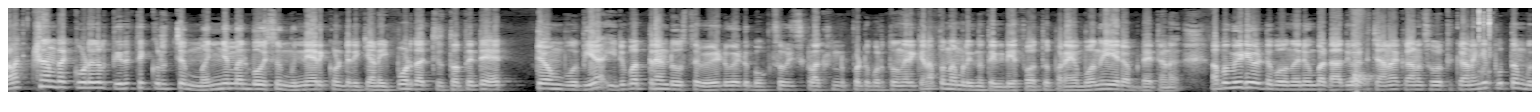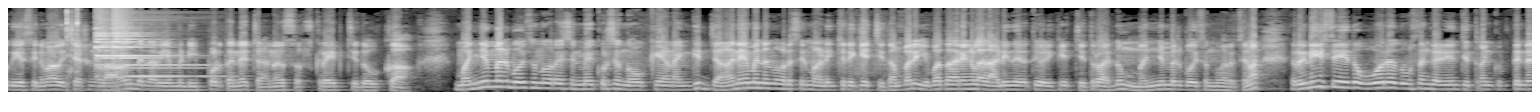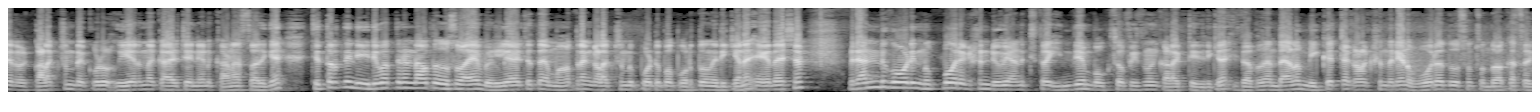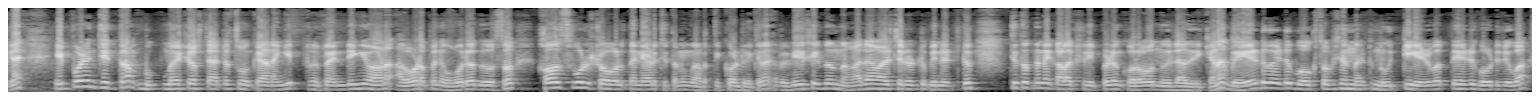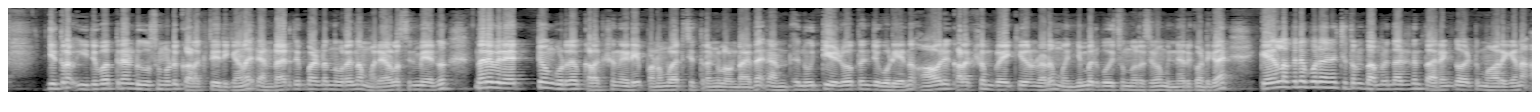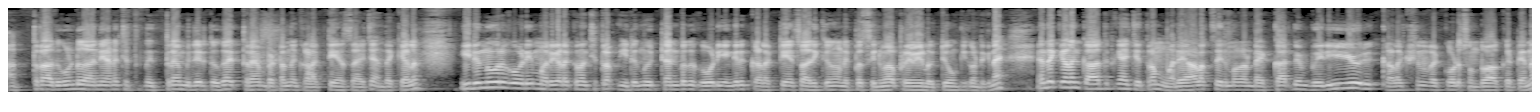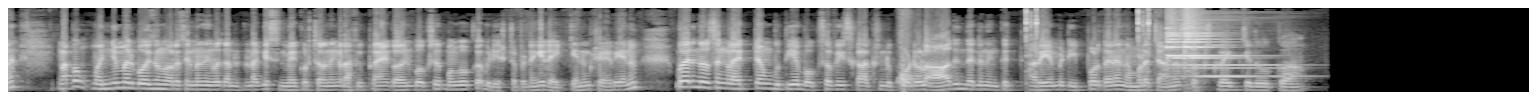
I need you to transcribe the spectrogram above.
Collection റെക്കോർഡുകൾ തിരുത്തിക്കുറിച്ച് Manjummel boys മുന്നേറിക്കൊണ്ടിരിക്കുകയാണ്. ഇപ്പോഴത്തെ ചിത്രത്തിന്റെ ഏറ്റവും പുതിയ ഇരുപത്തിരണ്ട് ദിവസത്തെ world wide box office collection report പുറത്തു വന്നിരിക്കുകയാണ്. അപ്പം നമ്മൾ ഇന്നത്തെ വീഡിയോ ഭാഗത്ത് പറയാൻ പോകുന്ന ഈ ഒരു അപ്ഡേറ്റ് ആണ്. അപ്പം വീഡിയോ ഇട്ട് പോകുന്നതിന് മുമ്പായിട്ട് ആദ്യമായിട്ട് ചാനൽ കാണുന്ന സുഹൃത്തുക്കാണെങ്കിൽ പുത്തം പുതിയ സിനിമാ വിശേഷങ്ങൾ ആദ്യം തന്നെ അറിയാൻ വേണ്ടി ഇപ്പോൾ തന്നെ ചാനൽ സബ്സ്ക്രൈബ് ചെയ്ത് നോക്കുക. മഞ്ഞമ്മൻ ബോയ്സ് എന്ന് പറയുന്ന സിനിമയെക്കുറിച്ച് നോക്കുകയാണെങ്കിൽ ജാനേമൻ എന്ന് പറയുന്ന സിനിമ അണിച്ചൊരുക്കിയ ചിദംബരം യുവതാരങ്ങളെ അണിനിരത്തി ഒരുക്കിയ ചിത്രമായിരുന്നു മഞ്ഞമ്മൽ ബോയ്സ് എന്ന് പറയുന്ന സിനിമ റിലീസ് ചെയ്ത് ഓരോ ദിവസം കഴിയും ചിത്രത്തിന്റെ കളക്ഷൻ റെക്കോർഡ് ഉയർന്ന കാഴ്ച തന്നെയാണ് കാണാൻ സാധിക്കുക ചിത്രത്തിന്റെ ഇരുപത്തിരണ്ടാമത്തെ ദിവസമായ വെള്ളിയാഴ്ചത്തെ മാത്രം കളക്ഷൻ റിപ്പോർട്ട് ഇപ്പോൾ പുറത്തു വന്നിരിക്കുകയാണ്. ഏകദേശം രണ്ട് കോടി മുപ്പത് ലക്ഷം രൂപയാണ് ചിത്രം ഇന്ത്യൻ ബോക്സ് ഓഫീസിൽ നിന്ന് കളക്ട് ചെയ്തിരിക്കുന്നത്. ചിത്രത്തിൽ എന്തായാലും മികച്ച കളക്ഷൻ തന്നെയാണ് ഓരോ ദിവസവും സ്വന്തമാക്കാൻ സാധിക്കുക ഇപ്പോഴും ചിത്രം ബുക്ക് മൈ സ്റ്റാറ്റസ് നോക്കുകയാണെങ്കിൽ ട്രെൻഡിങ്ങും ആണ് അതോടൊപ്പം ഓരോ ദിവസവും ഹൗസ്ഫുൾ ഷോകൾ തന്നെയാണ് ചിത്രം നടത്തിക്കൊണ്ടിരിക്കുന്നത്. റിലീസ് ചെയ്ത് നാലാം ആഴ്ചയിലോട്ട് പിന്നിട്ട് ചിത്രത്തിന്റെ കളക്ഷൻ ഇപ്പോഴും കുറവൊന്നും ഇല്ലാതിരിക്കുകയാണ് വേൾഡ് വൈഡ് ബോക്സ് ഓഫീസിൽ നിന്നായിട്ട് നൂറ്റി എഴുപത്തി ഏഴ് കോടി രൂപ ചിത്രം ഇരുപത്തിരണ്ട് ദിവസം കൊണ്ട് കളക്ട് ചെയ്തിരിക്കുകയാണ്. രണ്ടായിരത്തി പതിനെട്ട് എന്ന് പറയുന്ന മലയാള സിനിമയായിരുന്നു. നിലവിൽ ഏറ്റവും കൂടുതൽ കളക്ഷൻ നേടിയ പണം വാരി ചിത്രങ്ങൾ ഉണ്ടായത് നൂറ്റി എഴുപത്തഞ്ച് കോടിയായിരുന്നു. ആ ഒരു കളക്ഷൻ ബ്രേക്ക് ചെയ്തുകൊണ്ടാണ് മഞ്ഞമ്മൽ ബോയ്സ് എന്ന് പറയുന്ന സിനിമ മുന്നേറിക്കൊണ്ടിരിക്കുന്നത്. കേരളത്തിലെ പോലെ തന്നെ ചിത്രം തമിഴ്നാട്ടിലും തരംഗമായിട്ട് മാറുകയാണ്. അത്ര അതുകൊണ്ട് തന്നെയാണ് ചിത്രത്തിന് ഇത്രയും വലിയൊരു തുക ഇത്രയും പെട്ടെന്ന് കളക്ട് ചെയ്യാൻ സാധിച്ചത്. എന്തൊക്കെയാണ്? ഇരുന്നൂറ് കോടി മറികടക്കുന്ന ചിത്രം ഇരുന്നൂറ്റൻപത് കോടിയെങ്കിലും കളക്ട് ചെയ്യാൻ സാധിക്കുന്നതാണ് ഇപ്പോൾ സിനിമാ പ്രേമികൾ ഉറ്റുനോക്കിക്കൊണ്ടിരിക്കുന്നത്. എന്തൊക്കെയാണ് കാത്തിരിക്കാൻ ചിത്രം? മലയാള സിനിമ കണ്ട എക്കാലത്തെയും വലിയൊരു കളക്ഷൻ റെക്കോർഡ് സ്വന്തമാക്കട്ടെ എന്ന് അപ്പം മഞ്ഞമ്മൽ ബോയ്സ് എന്ന് പറയുന്ന സിനിമ നിങ്ങൾ കണ്ടിട്ടുണ്ടെങ്കിൽ സിനിമയെക്കുറിച്ചുള്ള നിങ്ങളുടെ അഭിപ്രായം കമന്റ് ബോക്സിൽ പങ്കുവെക്കുക. വീഡിയോ ഇഷ്ടപ്പെട്ടെങ്കിൽ ലൈക്ക് ചെയ്യാനും ഷെയർ ചെയ്യാനും. വരും ദിവസങ്ങൾ ഏറ്റവും പുതിയ ബോക്സ് ഓഫീസ് കളക്ഷൻ റിപ്പോർട്ടുകൾ ആദ്യം തന്നെ നിങ്ങൾക്ക് അറിയാൻ വേണ്ടി ഇപ്പോൾ തന്നെ നമ്മുടെ ചാനൽ സബ്സ്ക്രൈബ് ചെയ്ത് വെക്കുക.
